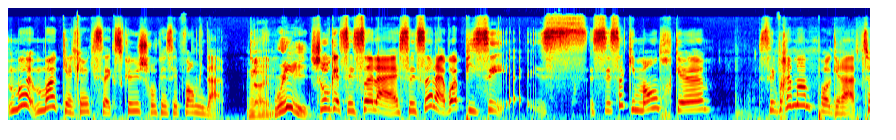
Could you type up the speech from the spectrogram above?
moi, moi quelqu'un qui s'excuse, je trouve que c'est formidable. Ouais. Oui! Je trouve que c'est ça la, c'est ça la voie. Puis c'est, c'est ça qui montre que c'est vraiment pas grave. Tu-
